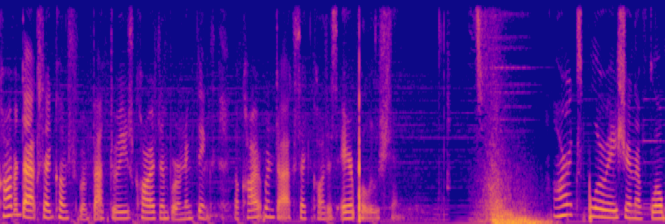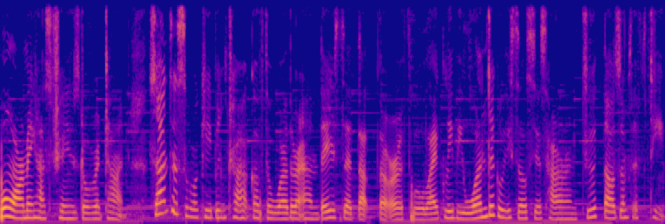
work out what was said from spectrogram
Carbon dioxide comes from factories, cars, and burning things. The carbon dioxide causes air pollution. Our exploration of global warming has changed over time. Scientists were keeping track of the weather and they said that the Earth will likely be 1 degree Celsius higher in 2015.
